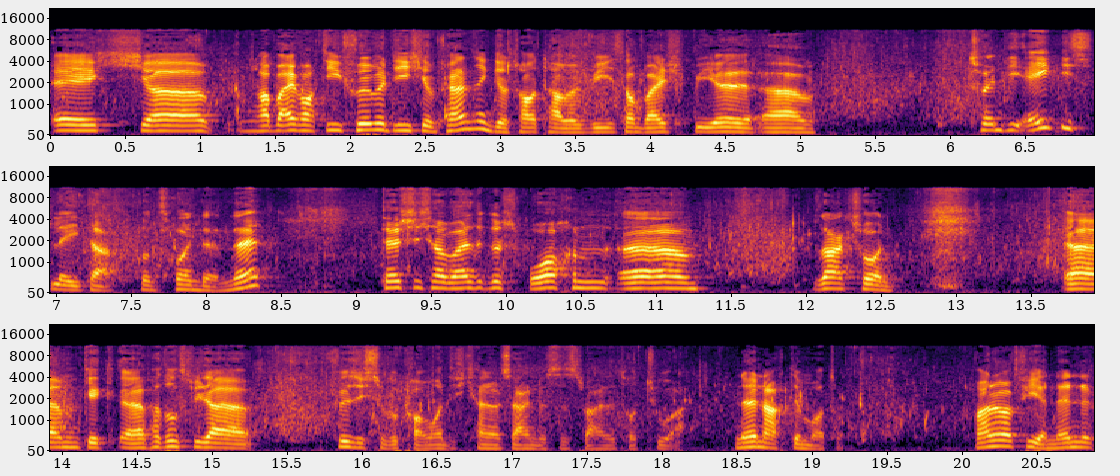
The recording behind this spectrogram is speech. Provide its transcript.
Ich äh, habe einfach die Filme, die ich im Fernsehen geschaut habe, wie zum Beispiel äh, 2080 Slater, von Freunde, ne? Technischerweise gesprochen, äh, sagt schon, ähm, äh, versucht wieder für sich zu bekommen und ich kann euch sagen, das ist so eine Tortur, ne? Nach dem Motto. Frage Nummer 4. Nenne,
